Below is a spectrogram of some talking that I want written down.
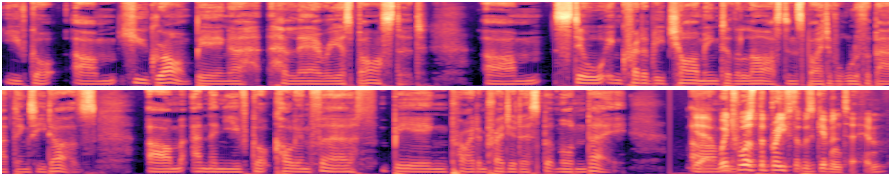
you've got um, Hugh Grant being a hilarious bastard um, still incredibly charming to the last in spite of all of the bad things he does. Um, and then you've got Colin Firth being Pride and Prejudice, but modern day. Yeah, um, which was the brief that was given to him.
